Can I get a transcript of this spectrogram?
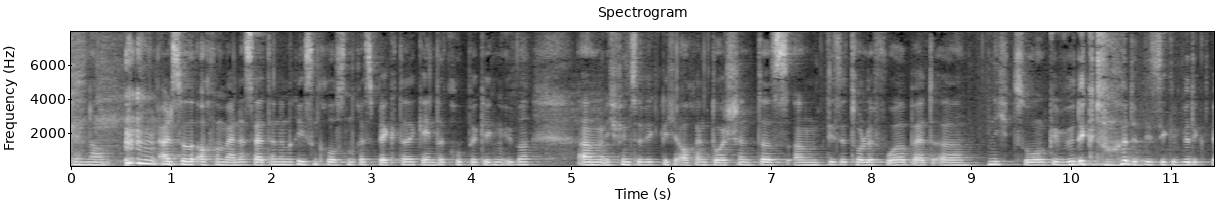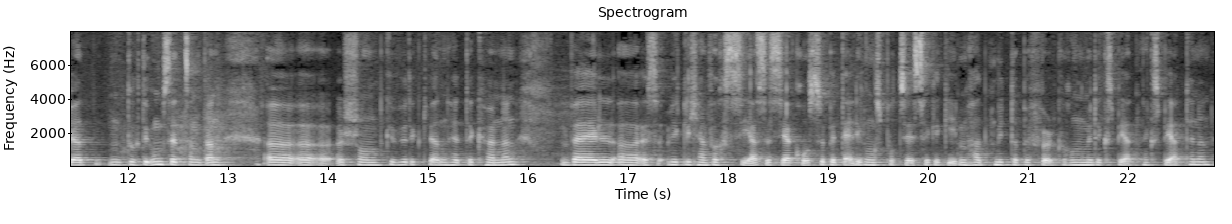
Genau, also auch von meiner Seite einen riesengroßen Respekt der Agenda-Gruppe gegenüber. Ähm, ich finde es ja wirklich auch enttäuschend, dass ähm, diese tolle Vorarbeit äh, nicht so gewürdigt wurde, wie sie gewürdigt werden, durch die Umsetzung dann äh, äh schon gewürdigt werden hätte können weil äh, es wirklich einfach sehr, sehr, sehr große Beteiligungsprozesse gegeben hat mit der Bevölkerung, mit Experten, Expertinnen.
